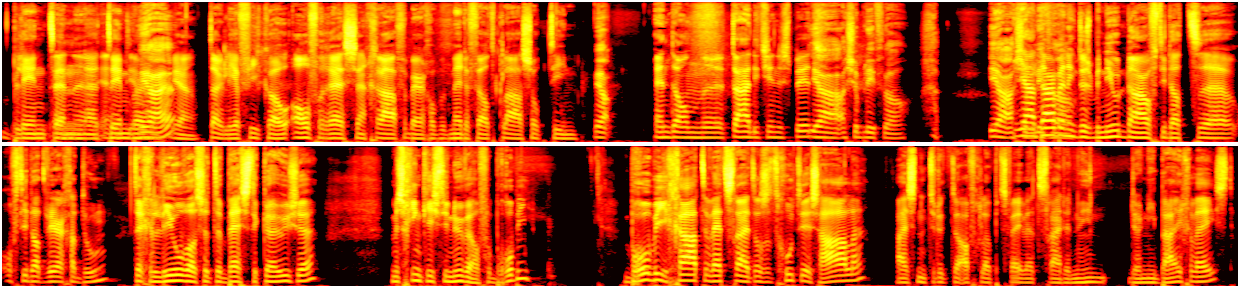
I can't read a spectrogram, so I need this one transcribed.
Blind en, eh, eh, Timber, Ja? Ja. Tagliafico, Alvarez en Gravenberg op het middenveld, Klaas op 10. En dan eh Tadic in de spits. Ja, alsjeblieft wel. Ja, Ja, daar wel. ben ik dus benieuwd naar of hij dat, eh, of hij dat weer gaat doen. Tegen Lille was het de beste keuze. Misschien kiest hij nu wel voor Brobby. Brobby gaat de wedstrijd als het goed is halen. Hij is natuurlijk de afgelopen twee wedstrijden niet, er niet bij geweest.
